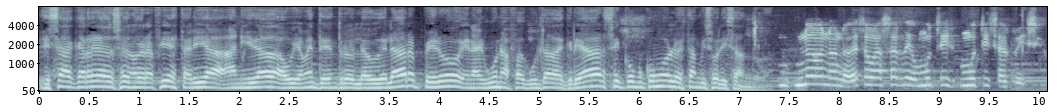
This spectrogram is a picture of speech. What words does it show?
Esa carrera de oceanografía estaría anidada, obviamente, dentro del laudelar, pero en alguna facultad a crearse. ¿Cómo, cómo lo están visualizando? No, no, no. Eso va a ser de multi, multiservicio.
